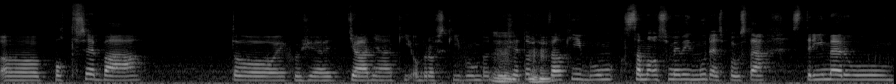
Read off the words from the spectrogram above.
uh, potřeba to jakože dělat nějaký obrovský boom, protože Mhm, to mhm. velký boom samo o sobě mít bude. Spousta streamerů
